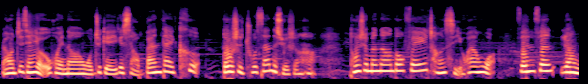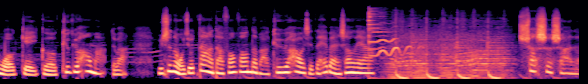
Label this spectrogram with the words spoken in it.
然后之前有一回呢，我去给一个小班代课，都是初三的学生哈。同学们呢都非常喜欢我，纷纷让我给个 QQ 号码，对吧？于是呢，我就大大方方的把 QQ 号写在黑板上了呀，刷刷刷的。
